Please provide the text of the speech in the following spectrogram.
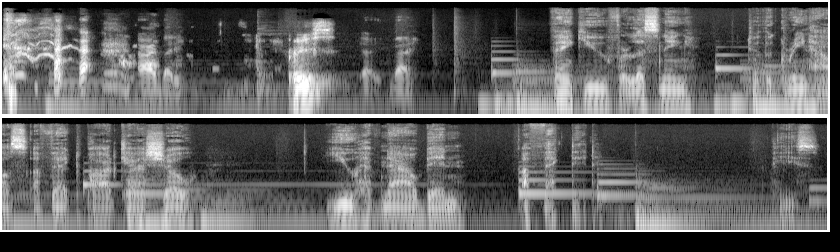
All right, buddy. Peace. bye. Thank you for listening to the Greenhouse Effect podcast show. You have now been affected. Peace.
